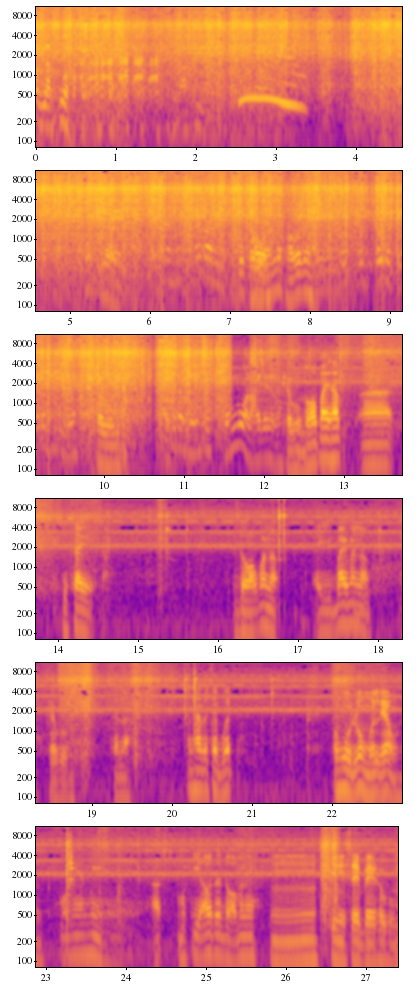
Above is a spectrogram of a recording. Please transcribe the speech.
กำลังหัวเขาไม่เขาก็ไม่ครับผมผมนวลายเลยนะครับผมต่อไปครับ อ่าสิใส่ดอกมันอะไอ้ใบมันอะครับผมเสร็จแล้วมันทำไปเสร็จเบิดเอาหูดลงหมดแล้วโมเมนนี่เอาเมื่อกี้เอาแต่ดอกมันไงอืมที่นี่ใส่ใบครับผม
